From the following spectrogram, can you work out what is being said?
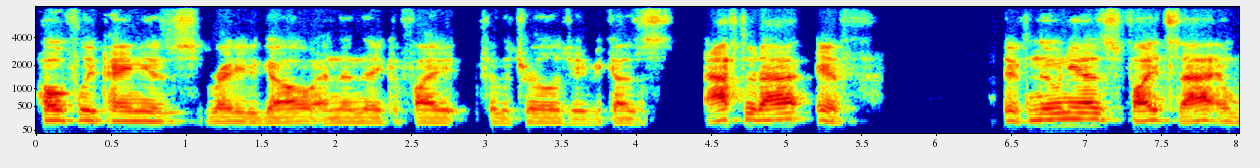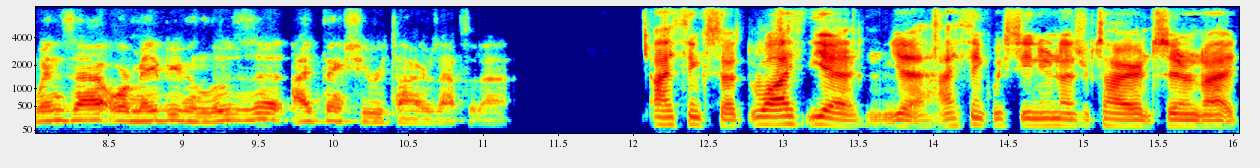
hopefully Pena is ready to go, and then they could fight for the trilogy. Because after that, if if Nunes fights that and wins that, or maybe even loses it, I think she retires after that. I think so. Well, I, yeah, yeah, I think we see Nunes retire and soon. I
